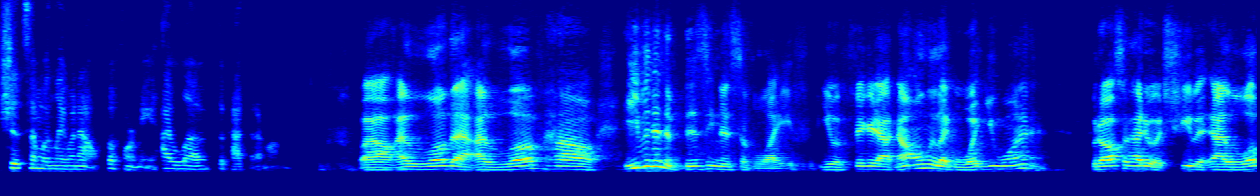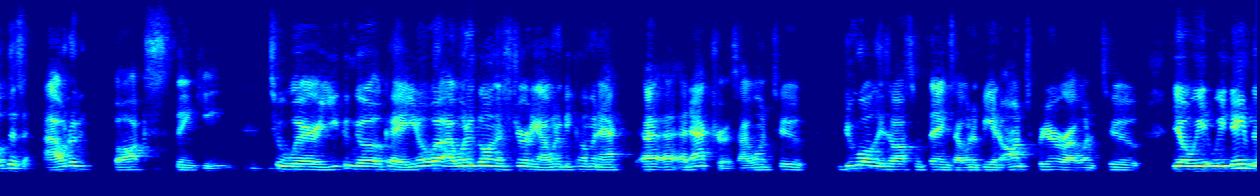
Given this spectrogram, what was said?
should someone lay one out before me. I love the path that I'm on. Wow, I love that. I love how even in the busyness of life, you have figured out not only like what you want, but also how to achieve it. And I love this out of box thinking to where you can go, okay, you know what? I want to go on this journey. I want to become an act, uh, an actress. I want to do all these awesome things. I want to be an entrepreneur. I want to, you know, we, we named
